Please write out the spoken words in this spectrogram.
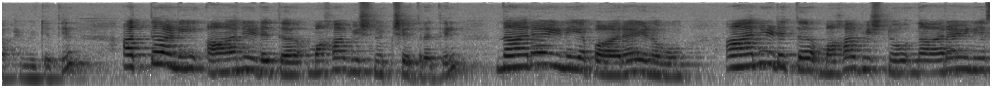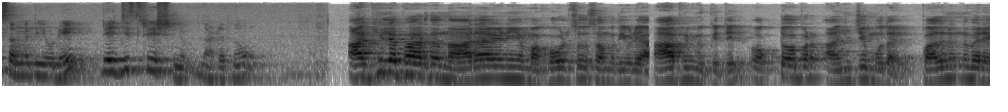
ആഭിമുഖ്യത്തിൽ അത്താണി ആനയിടത്ത് മഹാവിഷ്ണു ക്ഷേത്രത്തിൽ നാരായണീയ പാരായണവും ആനയിടത്ത് മഹാവിഷ്ണു നാരായണീയ സമിതിയുടെ രജിസ്ട്രേഷനും നടന്നു. അഖില ഭാരത നാരായണീയ മഹോത്സവ സമിതിയുടെ ആഭിമുഖ്യത്തിൽ ഒക്ടോബർ അഞ്ച് മുതൽ പതിനൊന്ന് വരെ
